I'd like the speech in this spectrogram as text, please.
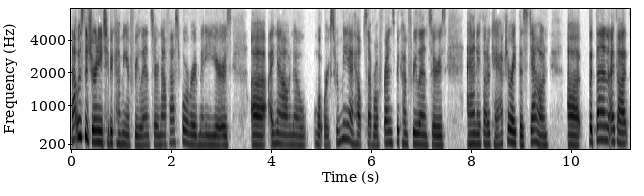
that was the journey to becoming a freelancer. Now, fast forward many years, uh, I now know what works for me. I helped several friends become freelancers. And I thought, okay, I have to write this down. Uh, but then I thought,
